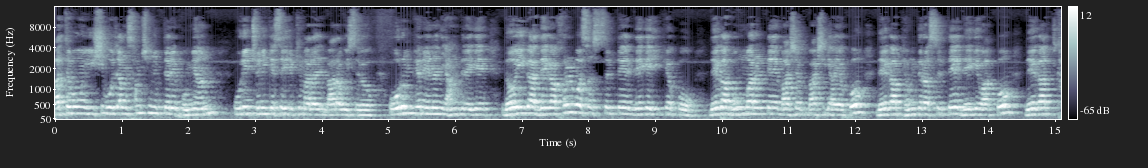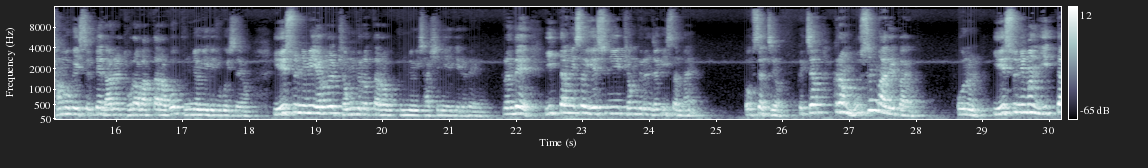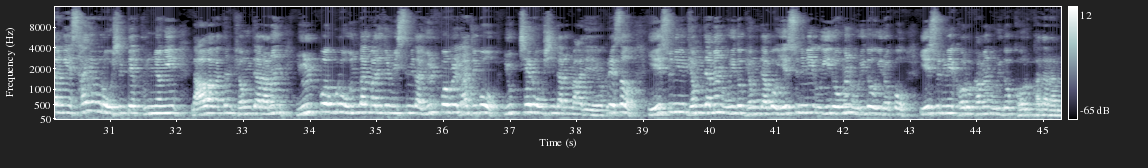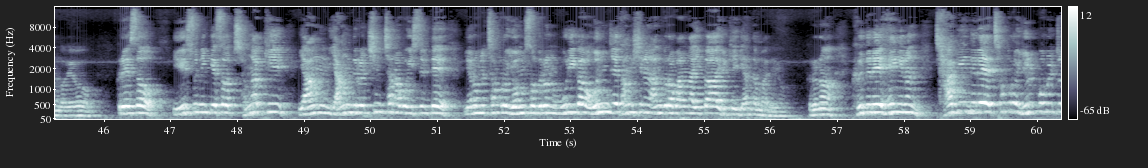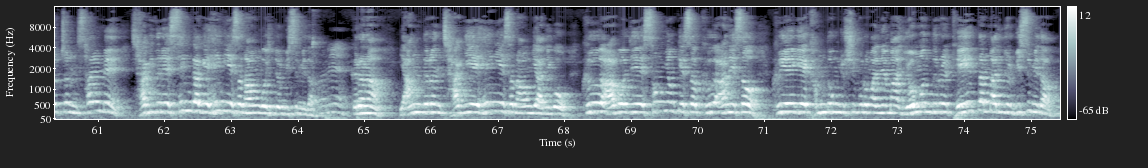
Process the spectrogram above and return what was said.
마태복음 25장 36절에 보면 우리 주님께서 이렇게 말하, 말하 고 있어요. 오른편에는 양들에게 너희가 내가 헐벗었을 때 내게 입혔고 내가 목마를 때 마셔, 마시게 하였고 내가 병들었을 때 내게 왔고 내가 감옥에 있을 때 나를 돌아봤다라고 분명히 얘기해 주고 있어요. 예수님이 여러분을 병들었다라고 분명히 자신이 얘기를 해요. 그런데 이 땅에서 예수님이 병들은 적이 있었나요? 없었죠. 그렇죠? 그럼 무슨 말일까요? 오늘 예수님은 이 땅에 사역으로 오실 때 분명히 나와 같은 병자라는 율법으로 온단 말인 줄 믿습니다. 율법을 가지고 육체로 오신다는 말이에요. 그래서 예수님이 병자면 우리도 병자고 예수님이 의로우면 우리도 의롭고 예수님이 거룩하면 우리도 거룩하다라는 거예요. 그래서 예수님께서 정확히 양, 양들을 칭찬하고 있을 때 여러분 참으로 염소들은 우리가 언제 당신을 안 돌아봤나이까 이렇게 얘기한단 말이에요. 그러나 그들의 행위는 자기들의 참으로 율법을 쫓은 삶의 자기들의 생각의 행위에서 나온 것인 줄 믿습니다. 그러나 양들은 자기의 행위에서 나온 게 아니고 그 아버지의 성령께서 그 안에서 그에게 감동 주심으로 말미암아 영혼들을 대했단 말인 줄 믿습니다.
